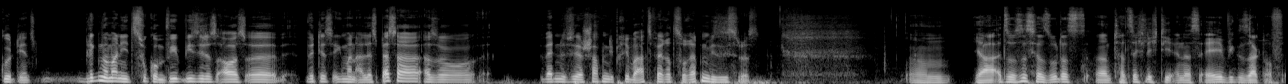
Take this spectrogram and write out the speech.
Gut, jetzt blicken wir mal in die Zukunft. Wie, wie sieht das aus? Äh, wird jetzt irgendwann alles besser? Also werden wir es wieder schaffen, die Privatsphäre zu retten? Wie siehst du das? Ähm, ja, also es ist ja so, dass äh, tatsächlich die NSA, wie gesagt, auf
